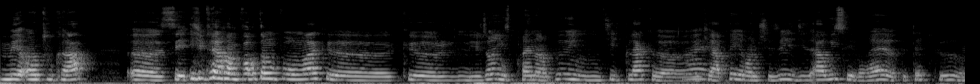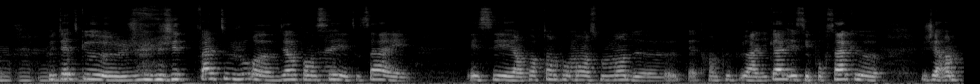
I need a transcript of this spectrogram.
Mais en tout cas, euh, c'est hyper important pour moi que, que les gens ils se prennent un peu une petite claque euh, et qu'après ils rentrent chez eux ils disent ah oui c'est vrai peut-être que mm, mm, mm, peut-être que je j'ai pas toujours euh, bien pensé et tout ça et, et c'est important pour moi en ce moment d'être un peu plus radical et c'est pour ça que j'ai un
